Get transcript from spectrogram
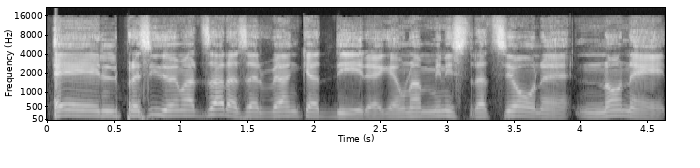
E il presidio di Mazzara serve anche a dire che un'amministrazione non è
